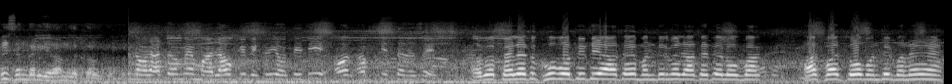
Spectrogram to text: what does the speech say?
फिर संकट गिराने लगता उसको। नवरात्रों में मालाओं की बिक्री होती थी और अब किस तरह से? अब पहले तो खूब होती थी आते मंदिर में जाते थे लोग बाग। आस पास दो मंदिर बने हुए हैं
